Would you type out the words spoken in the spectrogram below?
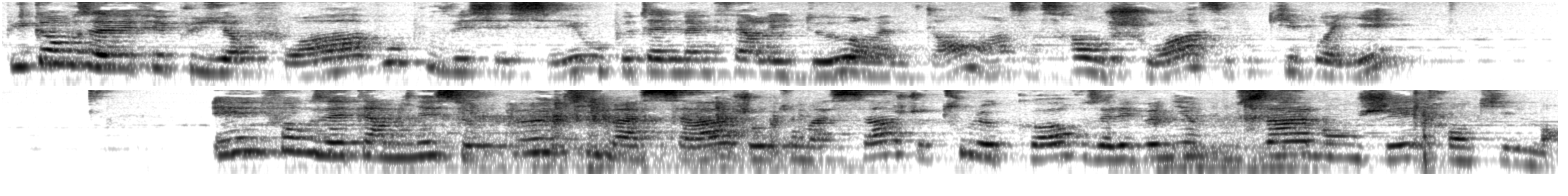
Puis quand vous avez fait plusieurs fois, vous pouvez cesser ou peut-être même faire les deux en même temps. Hein, ça sera au choix, c'est vous qui voyez. Et une fois que vous avez terminé ce petit massage, automassage de tout le corps, vous allez venir vous allonger tranquillement.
